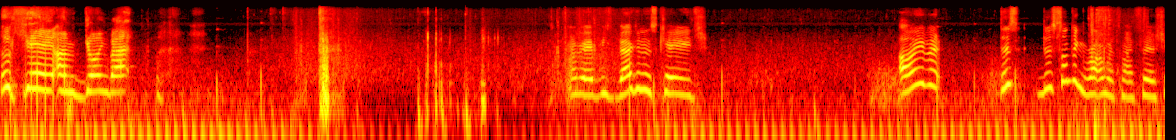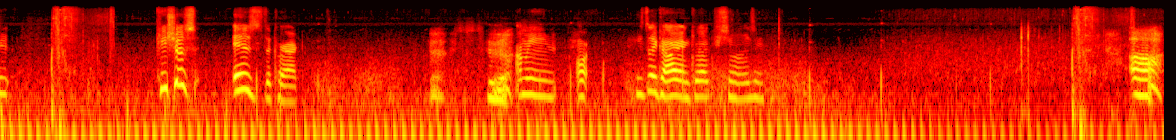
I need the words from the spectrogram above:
Okay, I'm going back. If he's back in his cage. I don't even. This there's something wrong with my fish. He, just is the crack. I mean, or he's like high on crack for some reason. Ah.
